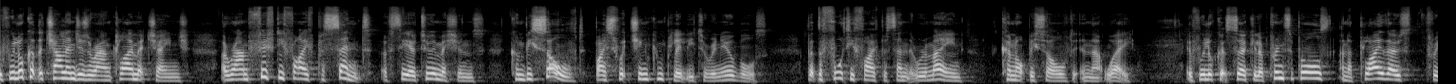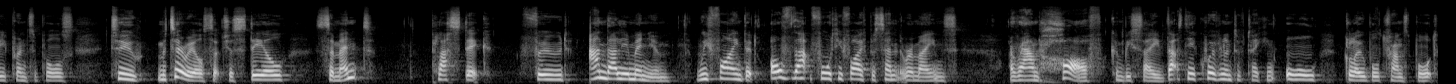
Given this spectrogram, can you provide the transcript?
If we look at the challenges around climate change, around 55% of CO2 emissions can be solved by switching completely to renewables. But the 45% that remain cannot be solved in that way. If we look at circular principles and apply those three principles to materials such as steel, cement, plastic, food, and aluminium, we find that of that 45% that remains, around half can be saved. That's the equivalent of taking all global transport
